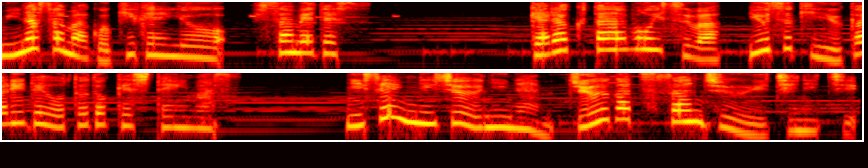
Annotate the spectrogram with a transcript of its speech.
皆様ごきげんよう、ひさめです。キャラクターボイスは、ゆずきゆかりでお届けしています。2022年10月31日、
